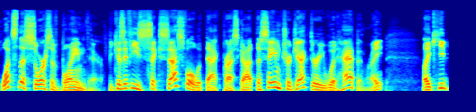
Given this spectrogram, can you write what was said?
what's the source of blame there? Because if he's successful with Dak Prescott, the same trajectory would happen, right? Like he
